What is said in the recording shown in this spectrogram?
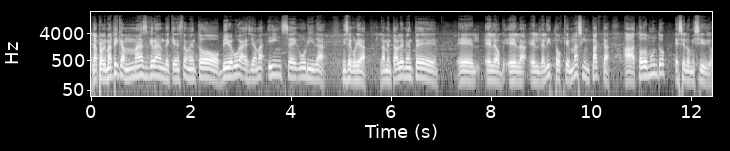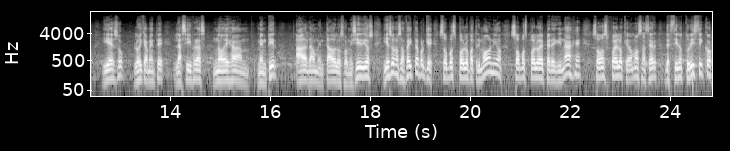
La problemática más grande que en este momento vive Buga se llama inseguridad. Inseguridad. Lamentablemente el, el, delito que más impacta a todo mundo es el homicidio y eso, lógicamente, las cifras no dejan mentir han aumentado los homicidios y eso nos afecta porque somos pueblo patrimonio, somos pueblo de peregrinaje, somos pueblo que vamos a hacer destino turístico,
